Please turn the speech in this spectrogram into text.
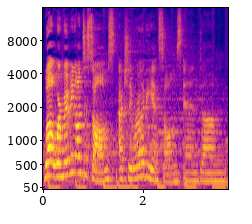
well, we're moving on to Psalms. Actually, we're already in Psalms, and um,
